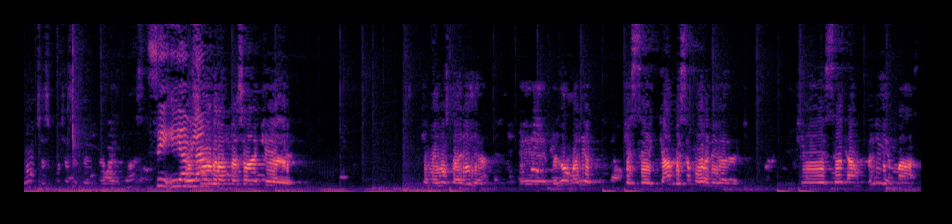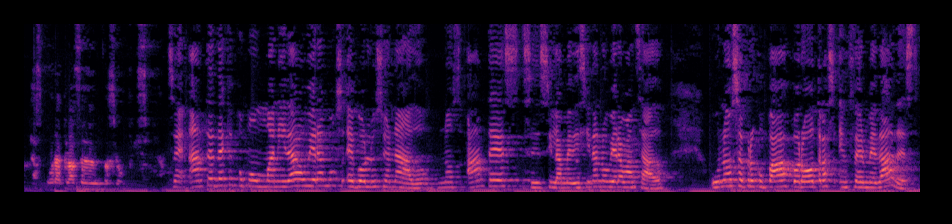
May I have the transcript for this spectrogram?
muchas, muchas enfermedades más. Sí, y hablando... de las personas que, que me gustaría, eh, perdón María, que se cambie esa modalidad de aquí, que se amplíe más las horas clases de educación física antes de que como humanidad hubiéramos evolucionado, nos, antes, si, la medicina no hubiera avanzado, uno se preocupaba por otras enfermedades.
